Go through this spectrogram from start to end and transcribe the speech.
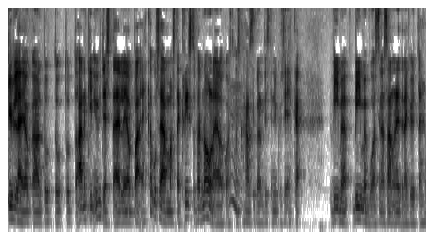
kyllä, joka on tuttu, tuttu ainakin yhdestä, ellei jopa ehkä useammasta Christopher Nolan elokuvasta, koska Hans Zimmer on tietysti nykyisin ehkä viime, viime vuosina saanut eniten näkyvyyttä, hän,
